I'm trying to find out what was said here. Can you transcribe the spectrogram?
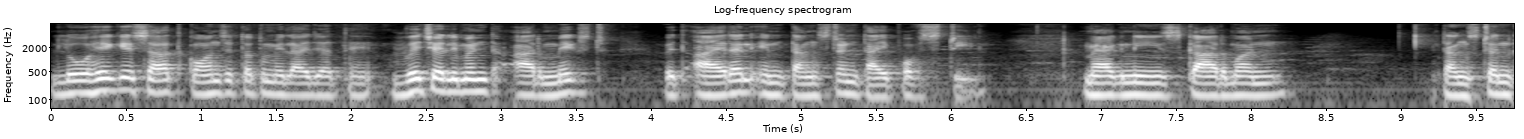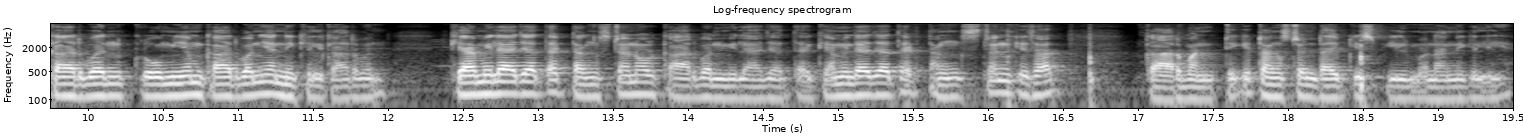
लोहे के साथ कौन से तत्व मिलाए जाते हैं? Which element are mixed with iron in tungsten type of steel manganese carbon tungsten carbon chromium carbon या निकिल कार्बन क्या मिलाया जाता है? टंगस्टन और कार्बन मिलाया जाता है। क्या मिलाया जाता है? टंगस्टन के साथ कार्बन, ठीक है? टंगस्टन टाइप की स्पील बनाने के लिए।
